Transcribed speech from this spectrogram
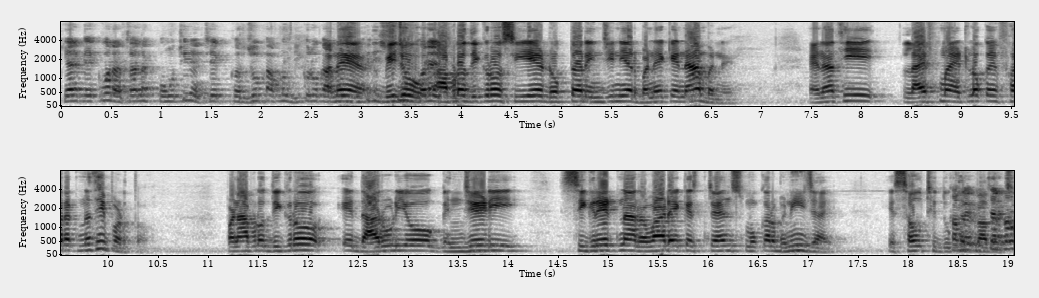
ક્યારેક એકવાર અચાનક પહોંચીને ચેક કરજો કે આપણો દીકરો અને બીજું. આપણો દીકરો સીએ ડોક્ટર એન્જિનિયર બને કે ના બને એનાથી લાઈફમાં એટલો કંઈ ફરક નથી પડતો. પણ આપણો દીકરો એ દારૂડિયો ગંજેડી સિગરેટના રવાડે કે ચેન સ્મોકર બની જાય એ સૌથી દુઃખદ બાબત છે.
